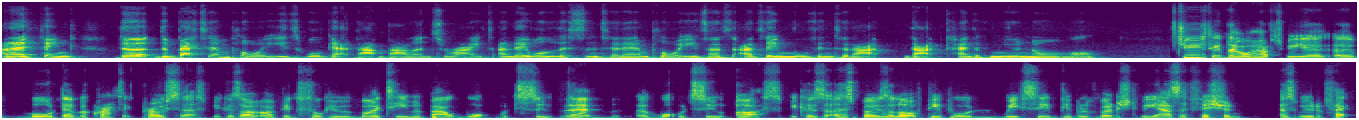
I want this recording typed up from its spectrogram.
And I think the, the better employees will get that balance right and they will listen to their employees as, as they move into that, that kind of new normal do you think that will have to be a, a more democratic process? Because I, have been talking with my team about what would suit them and what would suit us. Because I suppose a lot of people, and we've seen people have managed to be as efficient as we would affect,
